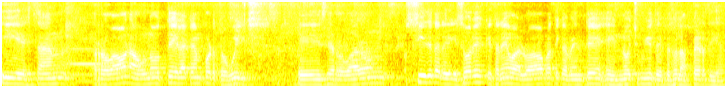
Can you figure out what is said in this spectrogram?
y están robaron a un hotel acá en Puerto Wilches. Eh, se robaron siete televisores que están evaluados prácticamente en 8 millones de pesos las pérdidas.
